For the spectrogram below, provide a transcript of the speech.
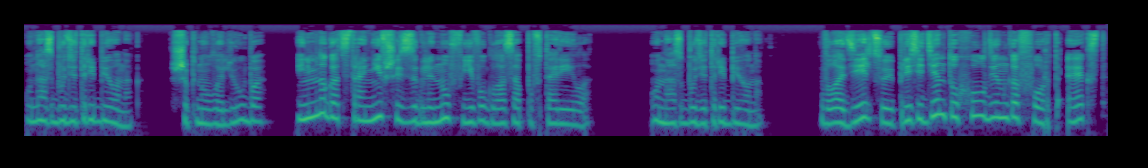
«У нас будет ребенок», — шепнула Люба и, немного отстранившись, заглянув в его глаза, повторила. У нас будет ребенок. Владельцу и президенту холдинга Ford Экст,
